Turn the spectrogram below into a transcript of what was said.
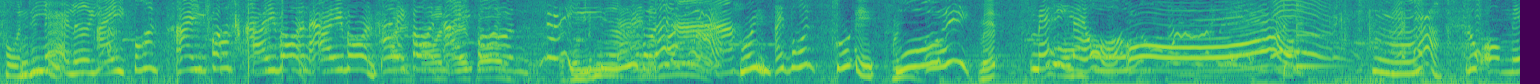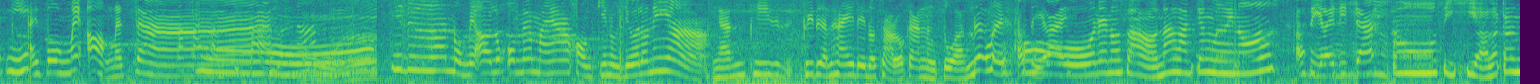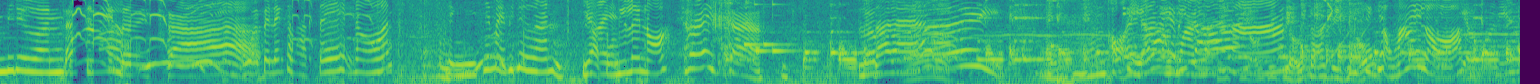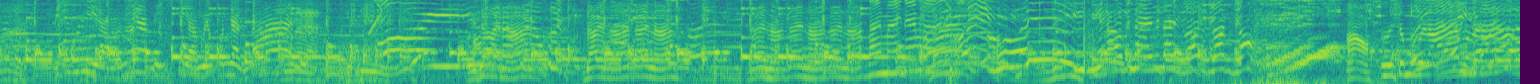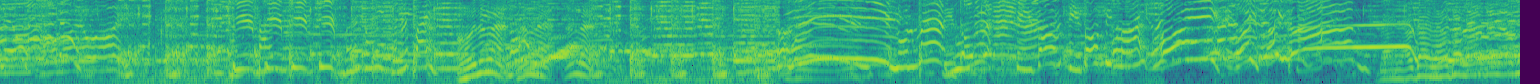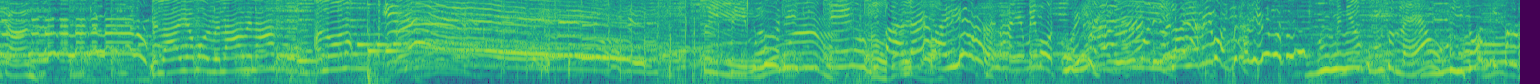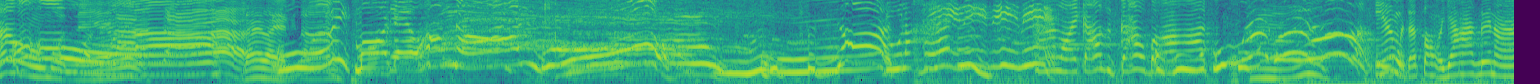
โฟนแย่เลยไอโฟนไอโฟนไอโฟนไอโฟนไอโฟนไอโฟนไอโฟนเป็นไงได้เลยจ้ะเฮ้ยไอโฟนเฮ้ยเม็ดเม็ดอีกแล้วเหรอโอ้หืมเม็ดนี้ไอโฟนไม่ออกนะจ๊ะ พี่เดือนหนูไม่เอาลูกอมได้ไหมอะของกินหนูเยอะแล้วเนี่ยงั้นพี่พี่เดือนให้ไดโนเสาร์แล้วกันหนึ่งตัว เลือกเลยเอาสีอะไรโอ้ไดโนเสาร์น่ารักจังเลยเนาะเอาสีอะไรดีจ๊ะเอาสีเขียวแล้วกันพี่เดือนได้เลยจ้าไว้เป็นเล่นคาราเต้นอน อย่างนี้ใช่ไหมพี่เดือนอยากตรงนี้เลยเนาะใช่จ้ะได้แล้วขอให้ได้รางวัลนะจ๊ะสีเขียวพี่ตาลสีเขียวสีเขียวง่ายเหรอสีเขียว เนี่ยสีเขียวมีคนอยากได้เฮ้ยได้นะ ได้นะ ได้นะ ได้นะ ได้นะ ได้นะ ได้ไหมได้ไหมเฮ้ยอีกรอบไม่ได้ไม่ได้อีกรอบอีกรอบอีกรอบอ้าวเฮ้ยจะหมดเวลาแล้วหมดเวลาแล้วเอาเลยเอาเลยพีบพีบพีบพีบมันไม่ไปเฮ้ยนั่นแหละ จะต่อยากด้วยนะ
